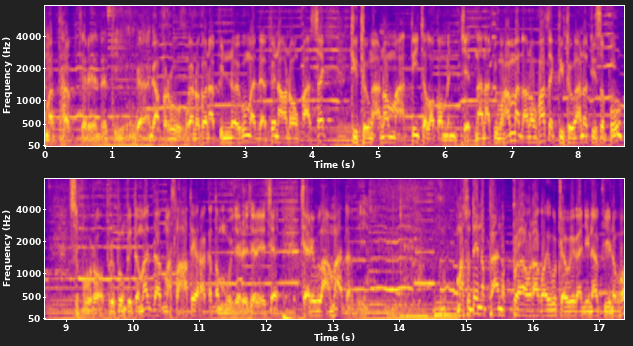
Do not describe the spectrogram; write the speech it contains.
madhab cari tadi. Enggak enggak perlu. Karena kalau Nabi Nuh itu madhabnya nak orang fasik didongakno mati celaka mencit. Nah Nabi Muhammad nak orang fasik didongakno disepuh sepuro. Berhubung beda madhab maslahatnya ora ketemu cari cari cari ulama tapi. Maksudnya nebak-nebak orang kok itu dawe kanji Nabi nopo?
